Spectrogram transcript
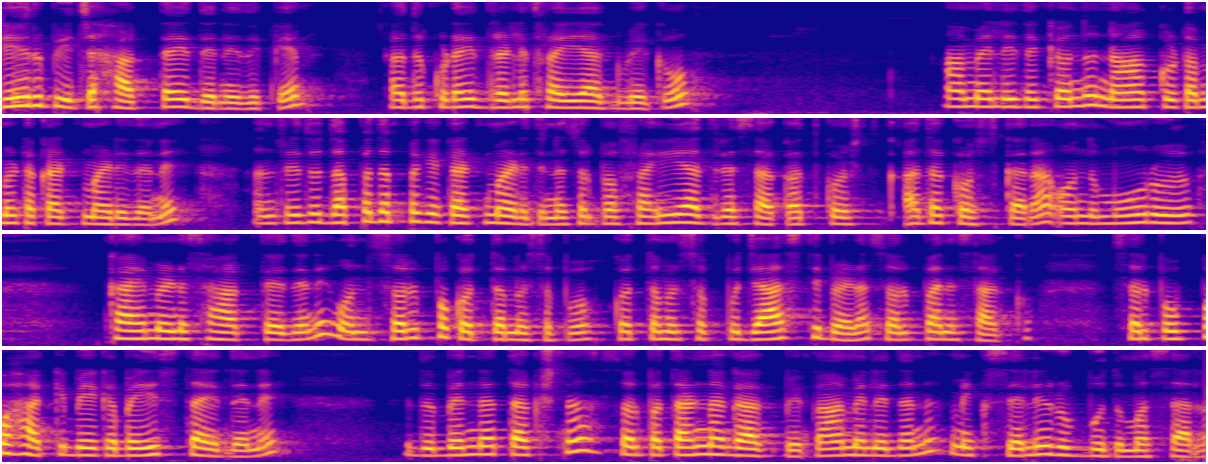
ಗೇರು ಬೀಜ ಹಾಕ್ತಾ ಇದ್ದೇನೆ ಇದಕ್ಕೆ. ಅದು ಕೂಡ ಇದರಲ್ಲಿ ಫ್ರೈ ಆಗಬೇಕು. ಆಮೇಲೆ ಇದಕ್ಕೆ ಒಂದು ನಾಲ್ಕು ಟೊಮೆಟೊ ಕಟ್ ಮಾಡಿದ್ದೇನೆ. ಅಂದರೆ ಇದು ದಪ್ಪ ದಪ್ಪಗೆ ಕಟ್ ಮಾಡಿದ್ದೇನೆ. ಸ್ವಲ್ಪ ಫ್ರೈ ಆದರೆ ಸಾಕು. ಅದಕ್ಕೋಸ್ ಅದಕ್ಕೋಸ್ಕರ ಒಂದು ಮೂರು ಕಾಯಿಮೆಣಸು ಹಾಕ್ತಾ ಇದ್ದೇನೆ. ಒಂದು ಸ್ವಲ್ಪ ಕೊತ್ತಂಬರಿ ಸೊಪ್ಪು. ಕೊತ್ತಂಬರಿ ಸೊಪ್ಪು ಜಾಸ್ತಿ ಬೇಡ. ಸ್ವಲ್ಪನೇ ಸಾಕು. ಸ್ವಲ್ಪ ಉಪ್ಪು ಹಾಕಿ ಬೇಗ ಬೇಯಿಸ್ತಾ ಇದ್ದೇನೆ. ಇದು ಬೆಂದ ತಕ್ಷಣ ಸ್ವಲ್ಪ ತಣ್ಣಗಾಗಬೇಕು. ಆಮೇಲೆ ಇದನ್ನು ಮಿಕ್ಸಿಯಲ್ಲಿ ರುಬ್ಬೋದು ಮಸಾಲ.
